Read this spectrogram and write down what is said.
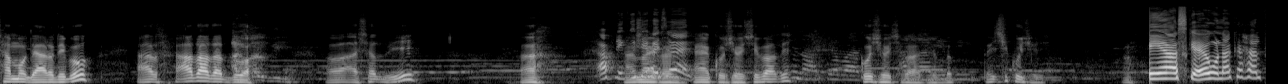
সামনে আরও দেব। আর আদা আদা দোয়া। ও আশা দি। আপনি খুশি আমি হ্যাঁ খুশি হয়েছি বাদে। খুশি হয়েছি বাদে। বেশি খুশি হয়েছি। আমি আজকে ওনাকে হেল্প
